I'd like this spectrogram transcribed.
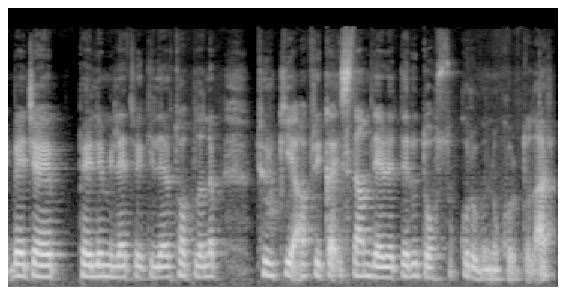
ve CHP'li milletvekilleri toplanıp Türkiye Afrika İslam Devletleri Dostluk Grubu'nu kurdular.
